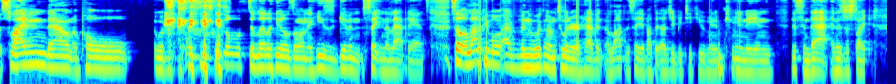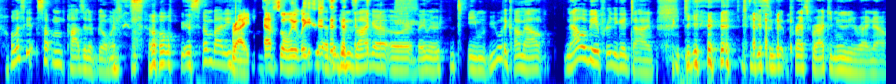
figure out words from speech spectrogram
sliding down a pole with stiletto heels on, and he's giving Satan a lap dance. So a lot of people I've been looking on Twitter having a lot to say about the LGBTQ community and this and that, and it's just like, well, let's get something positive going. so if somebody, right, absolutely, yeah, the Gonzaga or Baylor team, if you want to come out now would be a pretty good time to get to get some good press for our community right now.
